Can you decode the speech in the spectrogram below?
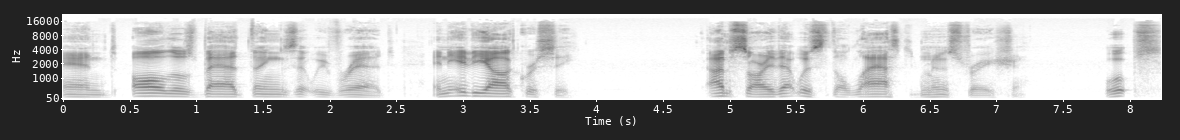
and all those bad things that we've read and idiocracy. I'm sorry, that was the last administration. Whoops.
